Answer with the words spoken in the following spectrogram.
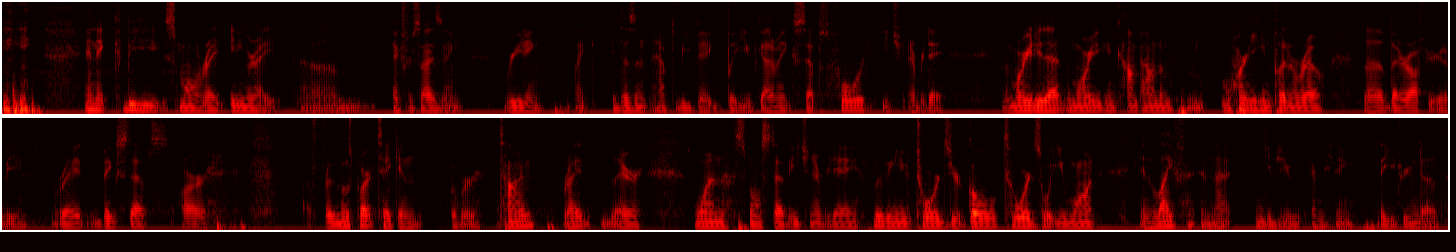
and it could be small, right? Eating right, um, exercising, reading. Like it doesn't have to be big, but you've got to make steps forward each and every day. And the more you do that, the more you can compound them, the more you can put in a row, the better off you're going to be, right? Big steps are, for the most part, taken over time, right? They're one small step each and every day, moving you towards your goal, towards what you want in life, and that gives you everything that you dreamed of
